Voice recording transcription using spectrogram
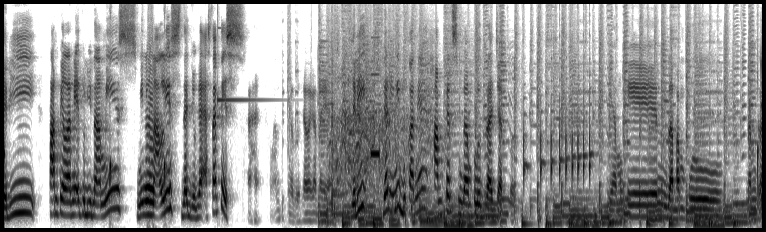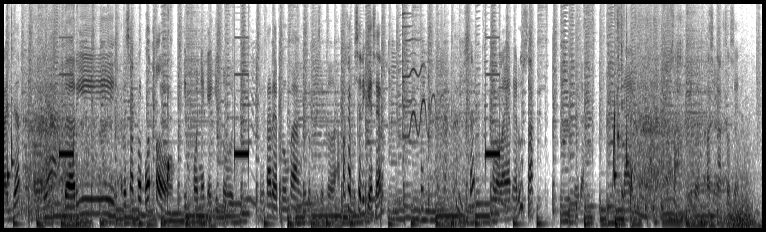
Jadi tampilannya itu dinamis, minimalis, dan juga estetis. Mantap nggak tuh kata-katanya. Jadi, dan ini bukannya hampir 90 derajat tuh. Ya mungkin 86 derajat. Ya dari recycle botol infonya kayak gitu. Kita ada penumpang duduk di situ. Apakah bisa digeser? Eh, bisa? Kalau layarnya rusak. Ya udah udah masih aksesnya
